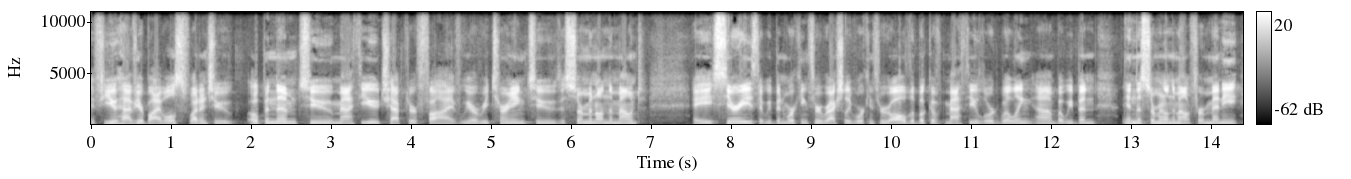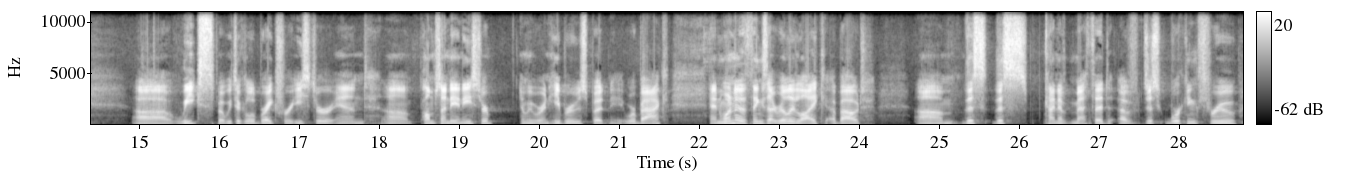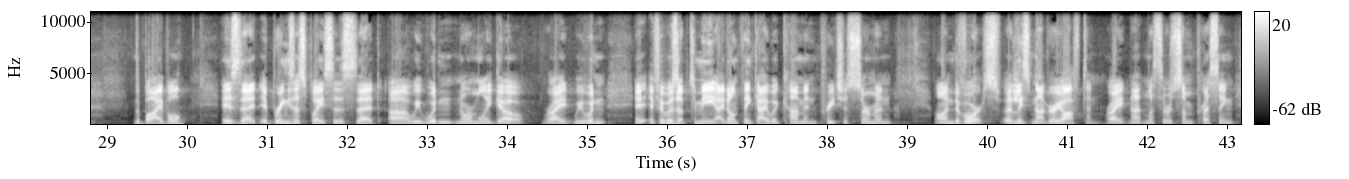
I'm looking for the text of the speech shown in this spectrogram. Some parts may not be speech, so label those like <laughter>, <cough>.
If you have your Bibles, why don't you open them to Matthew chapter 5? We are returning to the Sermon on the Mount, a series that we've been working through. We're actually working through all the book of Matthew, Lord willing, uh, but we've been in the Sermon on the Mount for many uh, weeks, but we took a little break for Easter and uh, Palm Sunday and Easter, and we were in Hebrews, but we're back. And one of the things I really like about um, this, this kind of method of just working through the Bible is that it brings us places that uh, we wouldn't normally go, right? We wouldn't, if it was up to me, I don't think I would come and preach a sermon on divorce, at least not very often, right? Not unless there was some pressing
